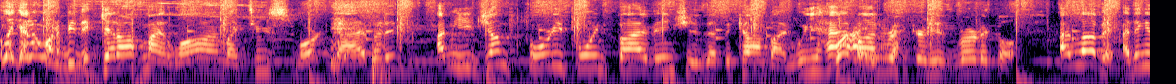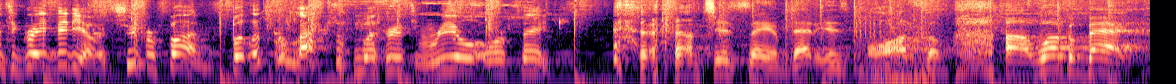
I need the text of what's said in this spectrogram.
like I don't want to be the get off my lawn like too smart guy, but it's I mean he jumped 40.5 inches at the combine. We have right. on record his vertical. I love it. I think it's a great video. It's super fun. But let's relax on whether it's real or fake. I'm just saying that is awesome. Uh, welcome back.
